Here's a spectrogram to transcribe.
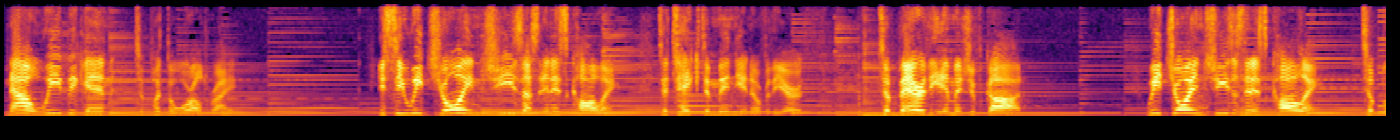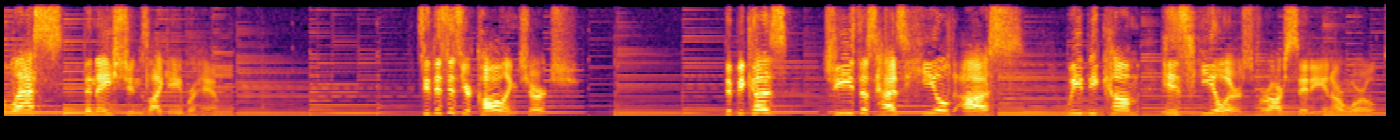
now we begin to put the world right. You see, we join Jesus in his calling to take dominion over the earth, to bear the image of God. We join Jesus in his calling to bless the nations like Abraham. See, this is your calling, church. That because Jesus has healed us, we become his healers for our city and our world.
